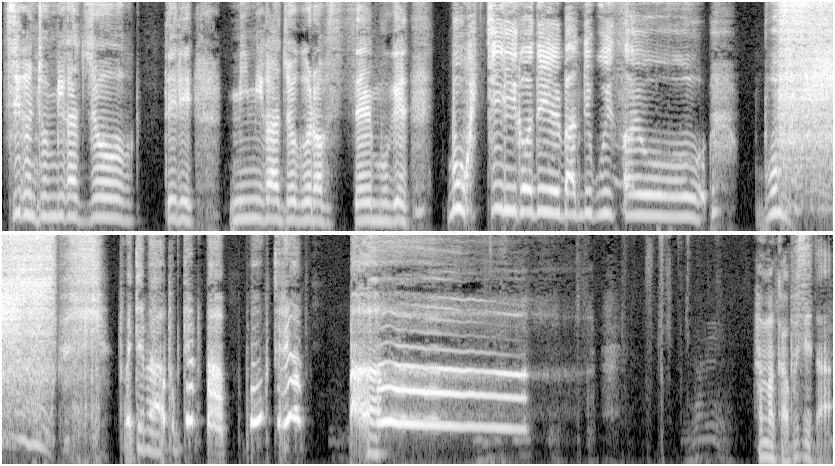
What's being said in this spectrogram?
지금 좀비 가족들이 미미 가족을 없앨 무게 목질거들 만들고 있어요 뭐 복들봐 복들봐 복들봐 한번 가봅시다.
